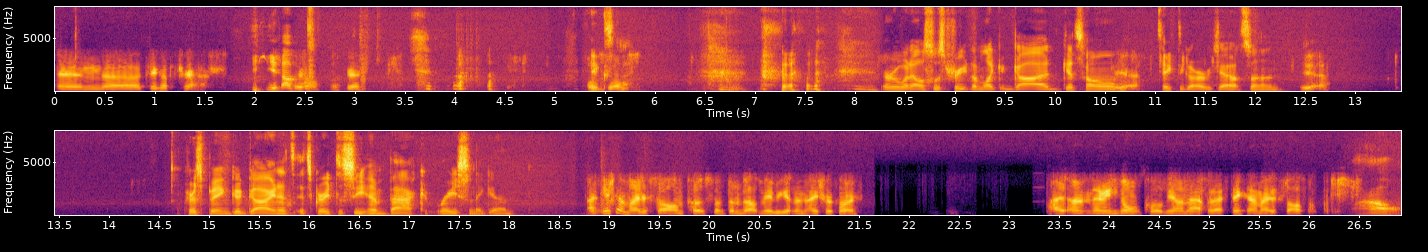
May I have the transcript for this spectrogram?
and uh, take out the trash. yeah. Oh, okay. Exactly. Everyone else was treating him like a god. Gets home, Yeah. take the garbage out, son. Yeah. Chris Bing, good guy, and it's it's great to see him back racing again. I think I might have saw him post something about maybe getting a nitro car. I I mean, don't quote me on that, but I think I might have saw something. Wow.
